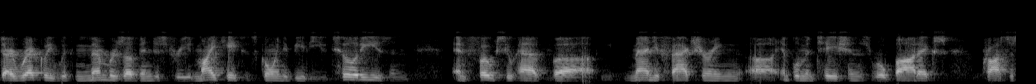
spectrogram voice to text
directly with members of industry. In my case, it's going to be the utilities and, and folks who have uh, manufacturing uh, implementations, robotics, process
